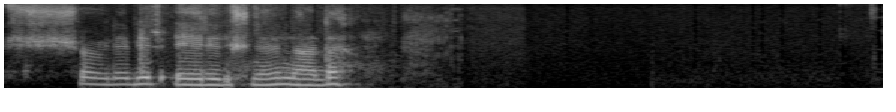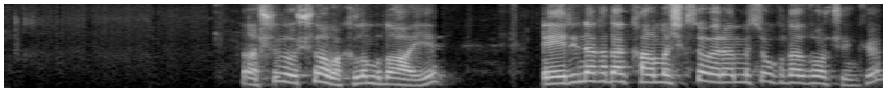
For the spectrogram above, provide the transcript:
Şöyle bir eğri düşünelim. Nerede? Ha, şunu, şuna bakalım. Bu daha iyi. Eğri ne kadar karmaşıksa öğrenmesi o kadar zor çünkü.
